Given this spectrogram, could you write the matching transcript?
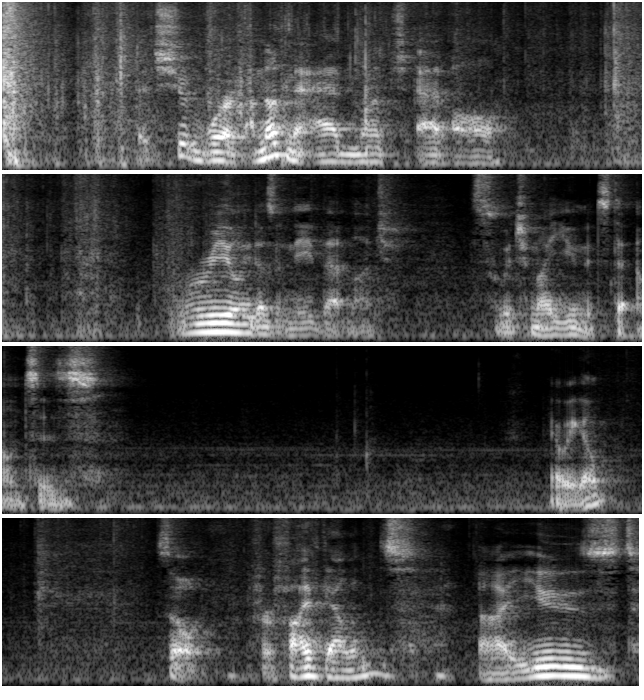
it should work. I'm not gonna add much at all. Really doesn't need that much. Switch my units to ounces. There we go. So for five gallons, I used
